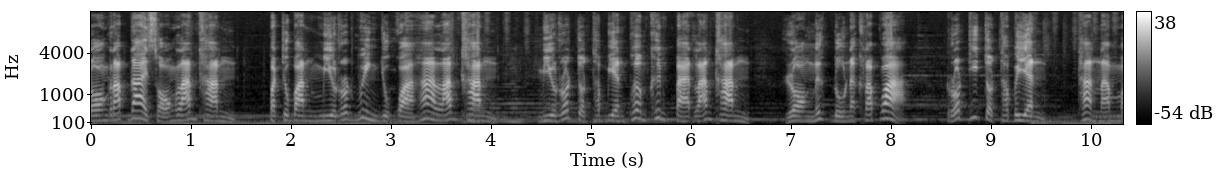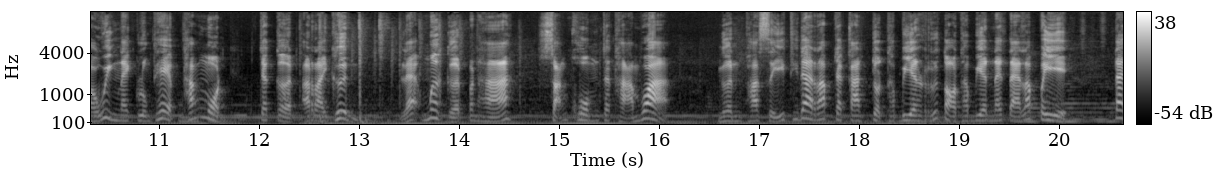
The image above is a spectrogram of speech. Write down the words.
รองรับได้ 2 ล้านคัน ปัจจุบันมีรถวิ่งอยู่กว่า 5 ล้านคัน มีรถจดทะเบียนเพิ่มขึ้น 8 ล้านคัน ลองนึกดูนะครับว่า รถที่จดทะเบียน ถ้านำมาวิ่งในกรุงเทพทั้งหมดจะเกิดอะไรขึ้น และเมื่อเกิดปัญหาสังคมจะถามว่า เงินภาษีที่ได้รับจากการจดทะเบียนหรือต่อทะเบียนในแต่ละปี ได้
